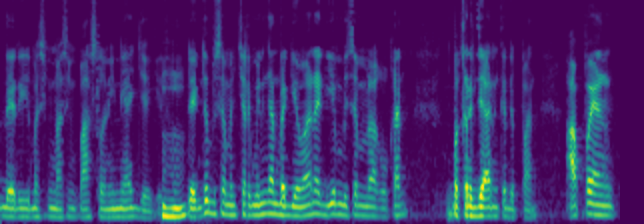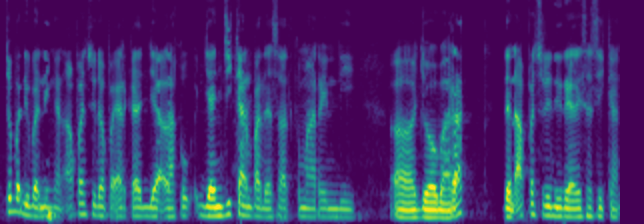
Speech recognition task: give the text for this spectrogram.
dari masing-masing paslon ini aja gitu. Mhm. Dan itu bisa mencerminkan bagaimana dia bisa melakukan pekerjaan ke depan. Apa yang coba dibandingkan apa yang sudah Pak RK laku, janjikan pada saat kemarin di eh, Jawa Barat dan apa yang sudah direalisasikan.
